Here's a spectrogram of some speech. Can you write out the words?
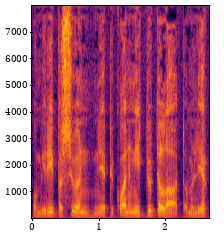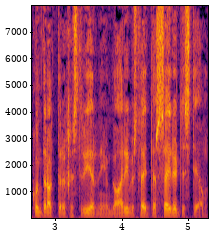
om hierdie persoon neer te kwaan en nie toe te laat om 'n leerkontrak te registreer nie om daardie besluit tersyde te stel.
